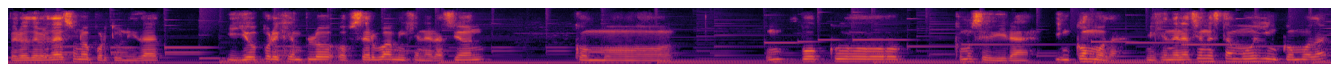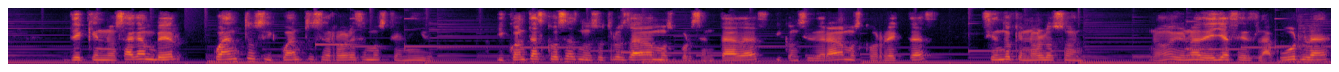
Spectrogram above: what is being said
pero de verdad es una oportunidad. Y yo, por ejemplo, observo a mi generación como un poco, ¿cómo se dirá? Incómoda. Mi generación está muy incómoda de que nos hagan ver cuántos y cuántos errores hemos tenido y cuántas cosas nosotros dábamos por sentadas y considerábamos correctas siendo que no lo son, ¿no? Y una de ellas es la burla,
